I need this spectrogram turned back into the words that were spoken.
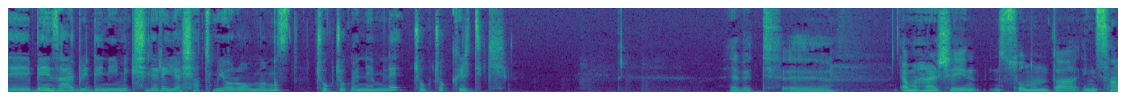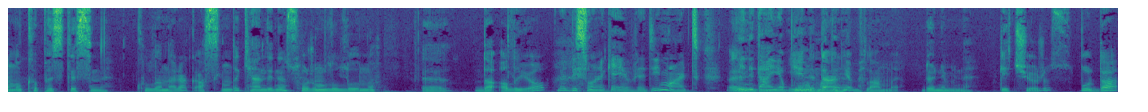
e, benzer bir deneyimi kişilere yaşatmıyor olmamız çok çok önemli, çok çok kritik. Evet, e, ama her şeyin sonunda insan o kapasitesini kullanarak aslında kendinin sorumluluğunu e, da alıyor. Ve bir sonraki evre değil mi artık? Evet, yeniden yapılanma yeniden dönemi. yapılanma dönemine geçiyoruz. Burada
